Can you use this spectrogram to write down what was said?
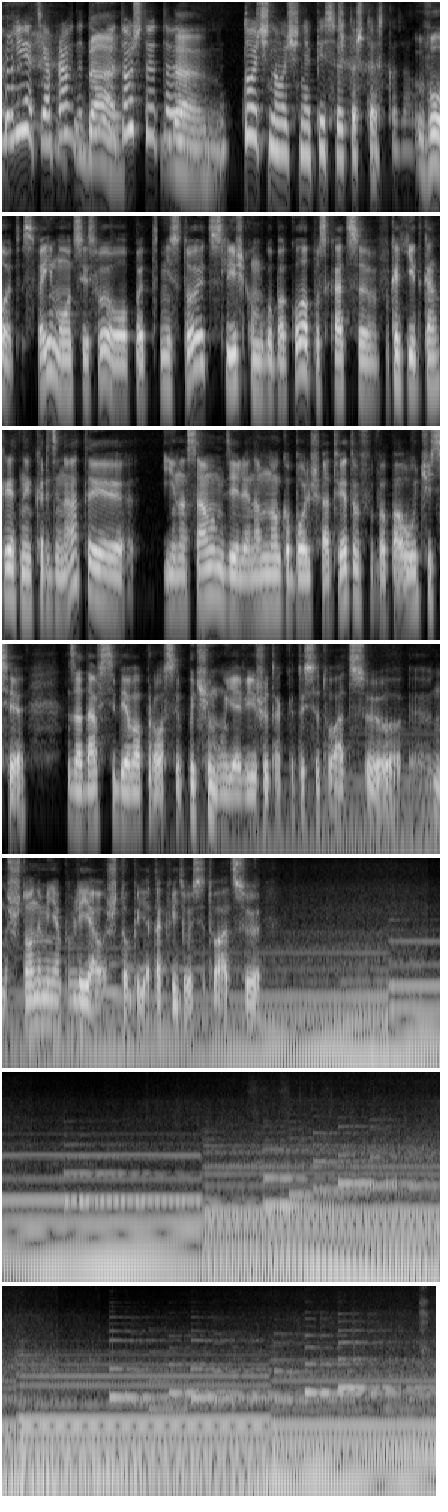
Нет, я правда Да, думаю о том, что это да. точно очень описывает то, что я сказала. Вот, свои эмоции, свой опыт. Не стоит слишком глубоко опускаться в какие-то конкретные координаты, и на самом деле намного больше ответов вы получите, задав себе вопросы, почему я вижу так эту ситуацию, э, что на меня повлияло, чтобы я так видел ситуацию.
